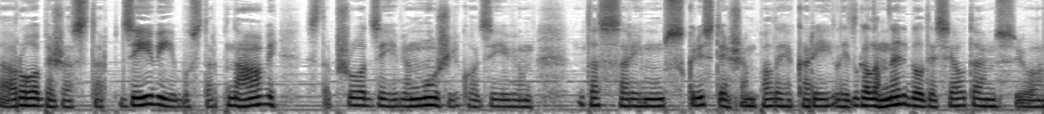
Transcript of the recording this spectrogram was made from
tā robeža starp dzīvību, starp nāvi, starp šo dzīvi un mūžīgo dzīvi. Un tas arī mums, kristiešiem, paliek arī līdz galam neatbildēs jautājums, jo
